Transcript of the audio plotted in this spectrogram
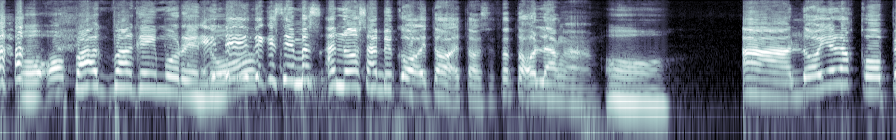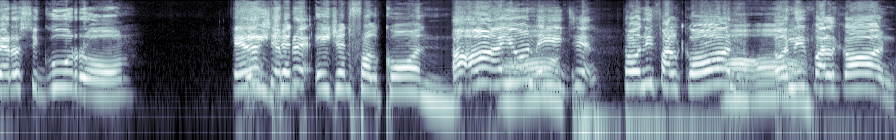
Oo, pagbagay mo rin, no? Hindi, hindi kasi mas ano, sabi ko, ito, ito, sa totoo lang ah. Oo. Ah, lawyer ako, pero siguro, kaya Agent, syempre, Agent Falcon. oo, ayun, Oo. agent, Tony Falcon. Oo. Tony Falcon.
